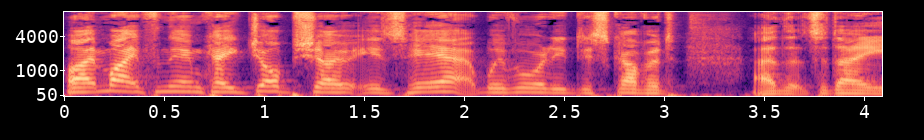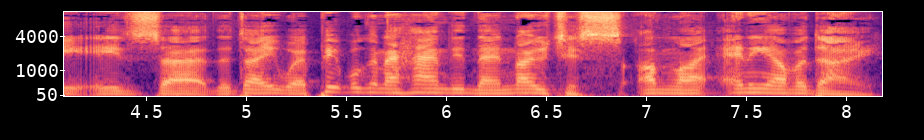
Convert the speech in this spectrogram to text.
All right, Mike from the MK Job Show is here. We've already discovered uh, that today is uh, the day where people are going to hand in their notice, unlike any other day.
